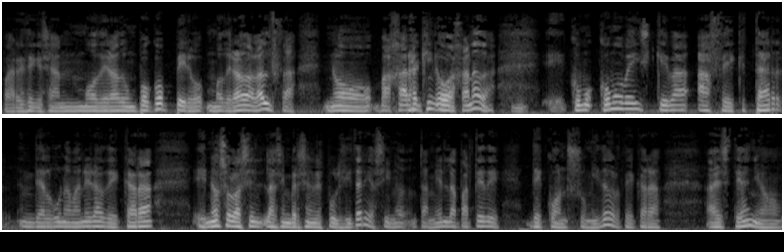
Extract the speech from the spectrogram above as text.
parece que se han moderado un poco, pero moderado al alza. No bajar aquí no baja nada. Mm. Eh, ¿cómo, veis que va a afectar de alguna manera de cara eh, no solo a las inversiones publicitarias, sino también la parte de, consumidor de cara a este año,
